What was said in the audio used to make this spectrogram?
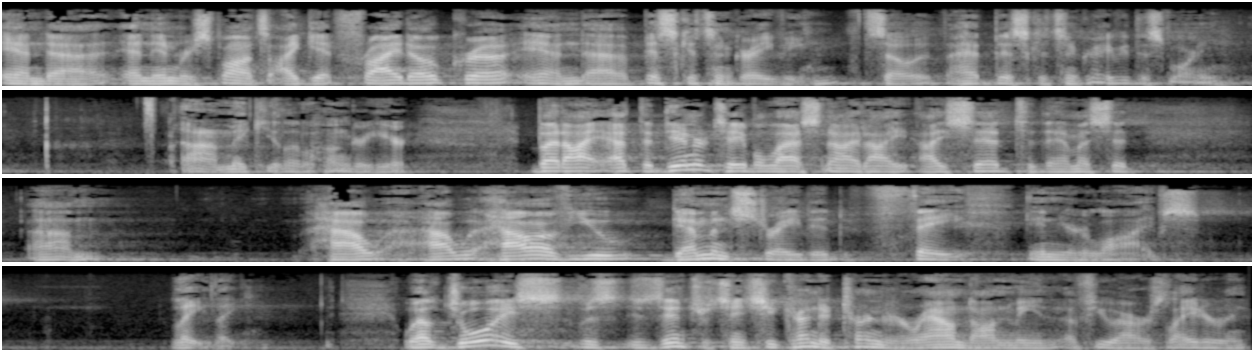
and, uh, and in response, I get fried okra and uh, biscuits and gravy. So I had biscuits and gravy this morning. Uh, make you a little hungry here. But I, at the dinner table last night, I, I said to them, I said, um, how, how, how have you demonstrated faith in your lives lately? Well, Joyce was, was interesting. She kind of turned it around on me a few hours later and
